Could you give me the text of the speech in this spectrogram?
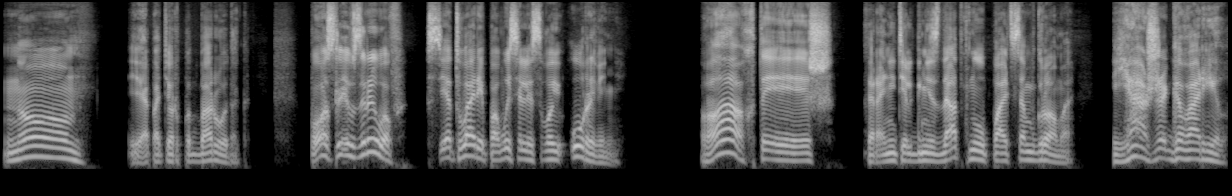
«Ну...» — я потер подбородок. «После взрывов все твари повысили свой уровень». «Ох ты ж!» Хранитель гнезда ткнул пальцем в грома. «Я же говорил,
